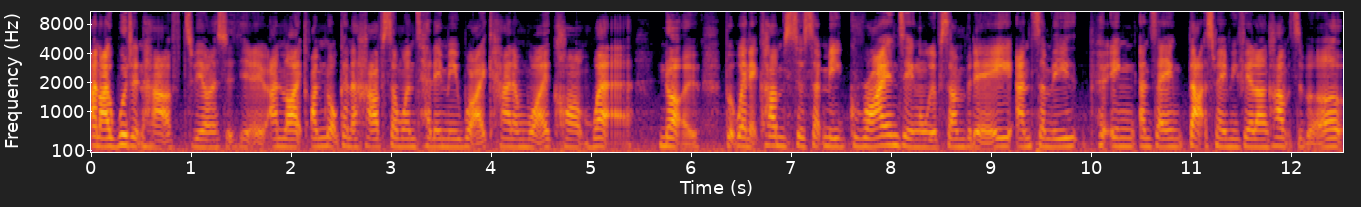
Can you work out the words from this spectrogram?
and I wouldn't have to be honest with you. And like I'm not gonna have someone telling me what I can and what I can't wear. No, but when it comes to me grinding with somebody and somebody putting and saying that's made me feel uncomfortable,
